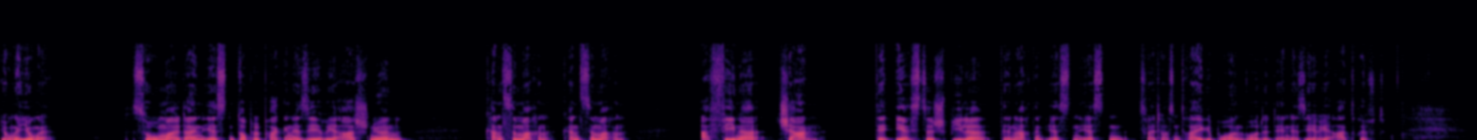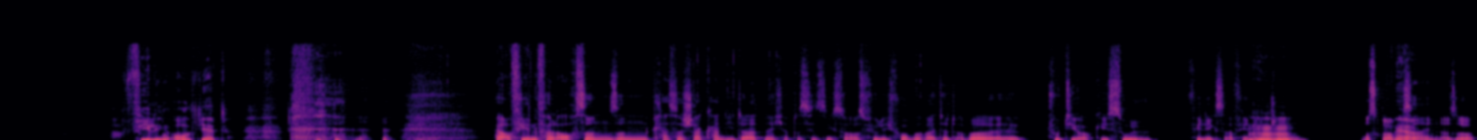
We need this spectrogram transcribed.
Junge, Junge, so mal deinen ersten Doppelpack in der Serie A schnüren, kannst du machen, kannst du machen. Afena Chan, der erste Spieler, der nach dem 1.1.2003 geboren wurde, der in der Serie A trifft. Feeling old yet? ja, auf jeden Fall auch so ein, so ein klassischer Kandidat. Ne? Ich habe das jetzt nicht so ausführlich vorbereitet, aber äh, Tuti Okisul, Felix Afenajan, mhm. muss glaube ich ja. sein. Also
